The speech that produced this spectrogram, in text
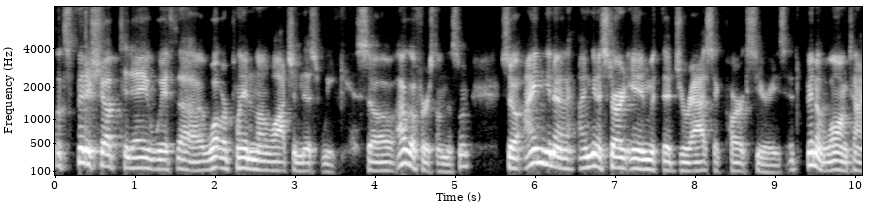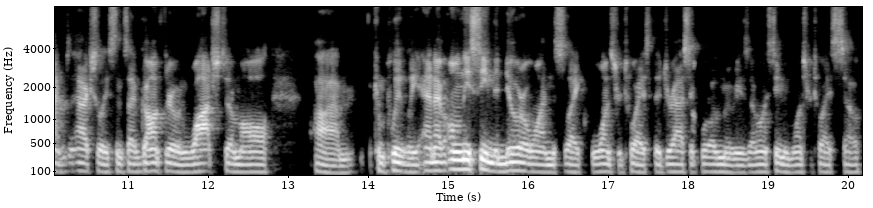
let's finish up today with uh, what we're planning on watching this week. So I'll go first on this one. So I'm gonna I'm gonna start in with the Jurassic Park series. It's been a long time actually since I've gone through and watched them all um, completely. And I've only seen the newer ones like once or twice, the Jurassic World movies. I've only seen them once or twice. So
